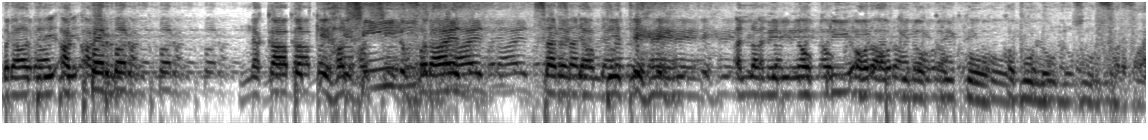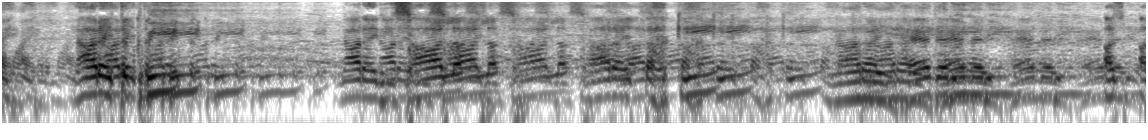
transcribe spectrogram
برادر اکبر، نقابت کے حسین فرائض سر انجام دیتے ہیں۔ اللہ میری نوکری اور آپ کی نوکری کو قبول و منظور فرمائے۔ نعرہ تکبیر، نعرہ رسالت، نعرہ تحقیق، نعرہ حیدری، عزم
